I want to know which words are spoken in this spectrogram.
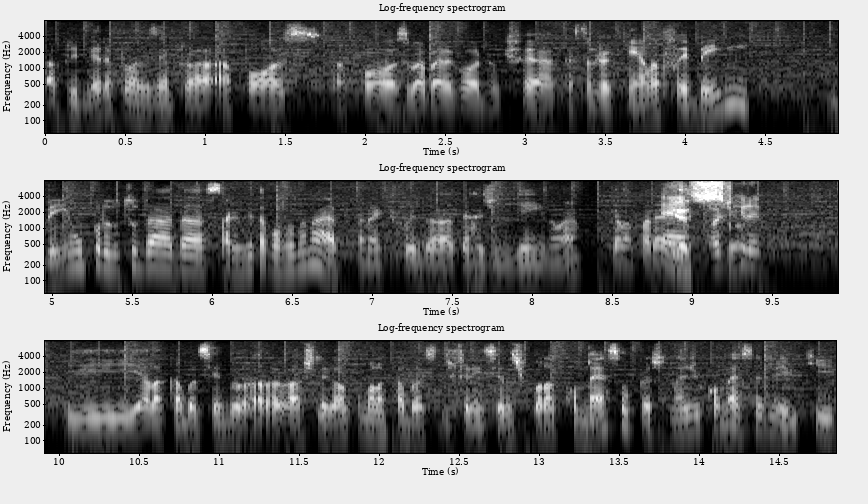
a primeira, por exemplo, após, após Barbara Gordon, que foi a Cassandra Cain, ela foi bem. Bem um produto da, da saga que tava rolando na época, né? Que foi da Terra de Ninguém, não é? Que ela É, aparece. Isso. pode crer. E ela acaba sendo. Eu acho legal como ela acaba se diferenciando. Tipo, ela começa, o personagem começa meio que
